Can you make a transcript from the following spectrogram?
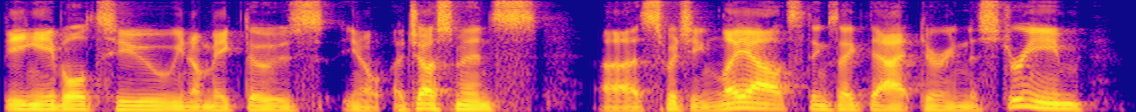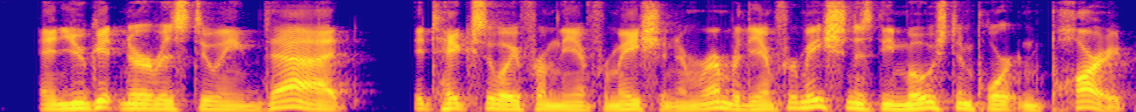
being able to, you know, make those, you know, adjustments, uh, switching layouts, things like that during the stream, and you get nervous doing that, it takes away from the information. And remember, the information is the most important part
